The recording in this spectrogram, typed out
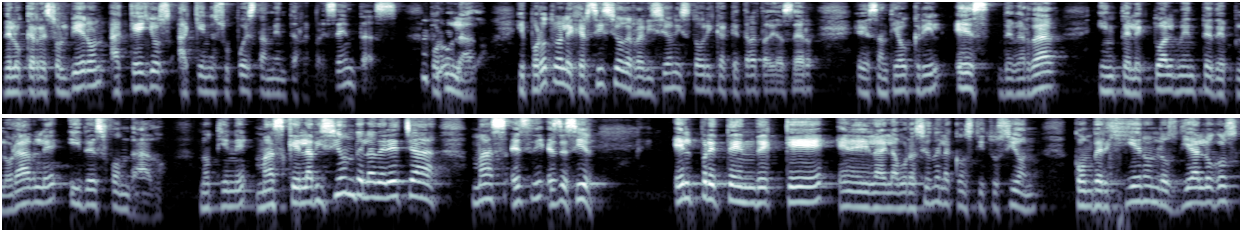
de lo que resolvieron aquellos a quienes supuestamente representas, por un lado. Y por otro, el ejercicio de revisión histórica que trata de hacer eh, Santiago Krill es de verdad intelectualmente deplorable y desfondado. No tiene más que la visión de la derecha más, es, es decir, él pretende que en la elaboración de la Constitución convergieron los diálogos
